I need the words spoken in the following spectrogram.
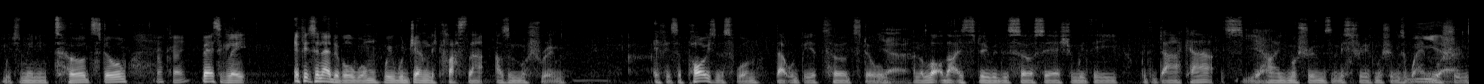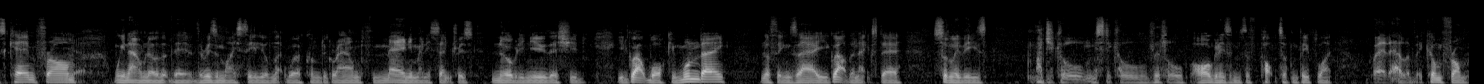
which is meaning toadstool okay, basically, if it's an edible one, we would generally class that as a mushroom. If it's a poisonous one, that would be a toadstool. Yeah. And a lot of that is to do with the association with the with the dark arts Yeah. behind mushrooms, the mystery of mushrooms, where Yeah. mushrooms came from. We now know that there, there is a mycelial network underground for many, many centuries. Nobody knew this. You'd, you'd go out walking one day, nothing's there. You go out the next day, suddenly these magical, mystical little organisms have popped up, and people are like, where the hell have they come from?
